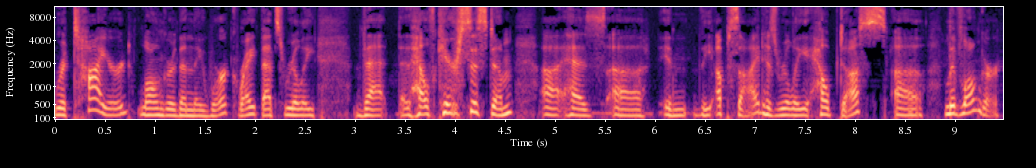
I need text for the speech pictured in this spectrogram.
retired longer than they work, right? That's really that the healthcare system uh, has, uh, in the upside, has really helped us uh, live longer.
